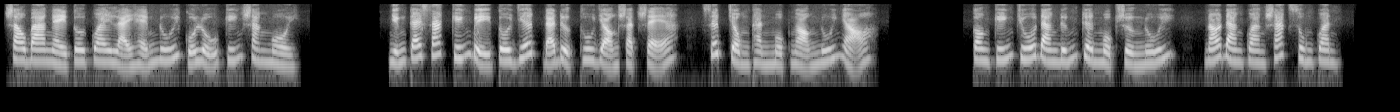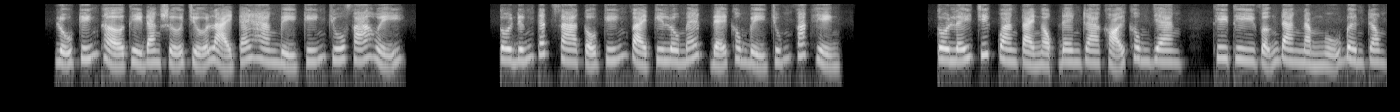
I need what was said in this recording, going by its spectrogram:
Sau ba ngày tôi quay lại hẻm núi của lũ kiến săn mồi. Những cái xác kiến bị tôi giết đã được thu dọn sạch sẽ, xếp chồng thành một ngọn núi nhỏ. Con kiến chúa đang đứng trên một sườn núi, nó đang quan sát xung quanh. Lũ kiến thợ thì đang sửa chữa lại cái hang bị kiến chúa phá hủy. Tôi đứng cách xa tổ kiến vài km để không bị chúng phát hiện. Tôi lấy chiếc quan tài ngọc đen ra khỏi không gian, Thi Thi vẫn đang nằm ngủ bên trong.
